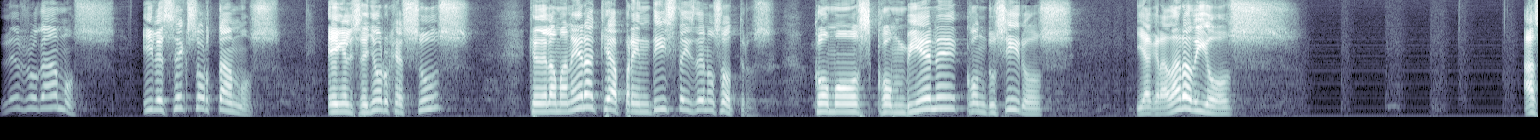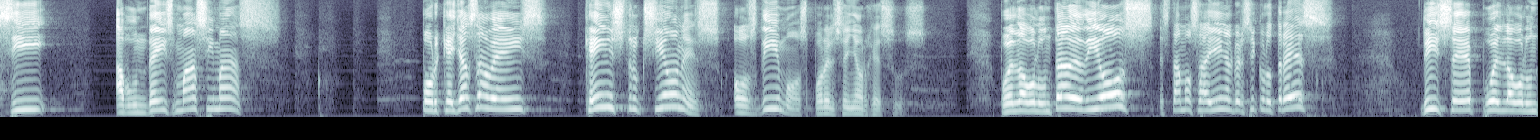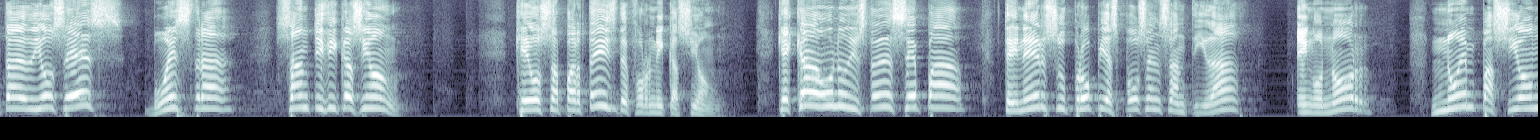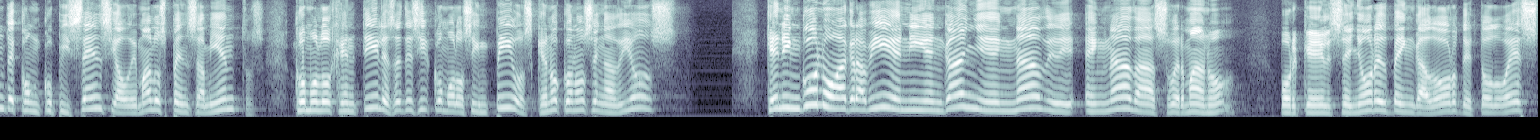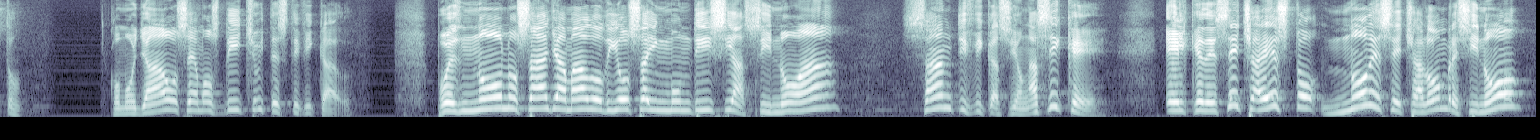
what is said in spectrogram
Les rogamos y les exhortamos en el Señor Jesús que de la manera que aprendisteis de nosotros, como os conviene conduciros y agradar a Dios, así abundéis más y más. Porque ya sabéis qué instrucciones os dimos por el Señor Jesús. Pues la voluntad de Dios, estamos ahí en el versículo 3, dice, pues la voluntad de Dios es vuestra santificación, que os apartéis de fornicación, que cada uno de ustedes sepa tener su propia esposa en santidad, en honor, no en pasión de concupiscencia o de malos pensamientos, como los gentiles, es decir, como los impíos que no conocen a Dios. Que ninguno agravíe ni engañe en nada, en nada a su hermano, porque el Señor es vengador de todo esto, como ya os hemos dicho y testificado. Pues no nos ha llamado Dios a inmundicia, sino a santificación. Así que el que desecha esto, no desecha al hombre, sino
